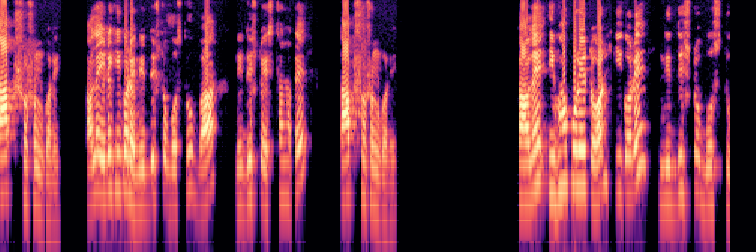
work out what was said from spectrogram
তাপ শোষণ করে। তাহলে এটা কি করে? নির্দিষ্ট বস্তু বা নির্দিষ্ট স্থান হতে তাপ শোষণ করে। তাহলে ইভাপোরেটর কি করে? নির্দিষ্ট বস্তু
